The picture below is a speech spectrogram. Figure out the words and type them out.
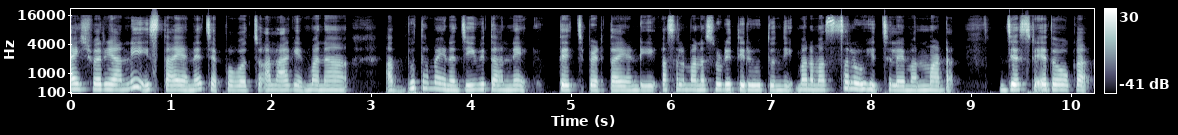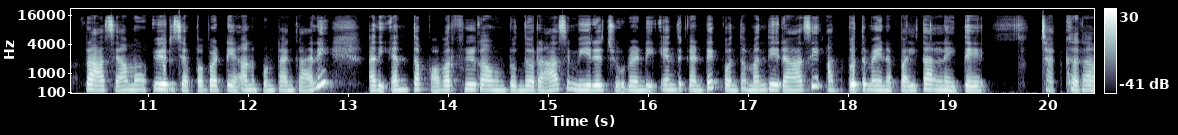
ఐశ్వర్యాన్ని ఇస్తాయనే చెప్పవచ్చు. అలాగే మన అద్భుతమైన జీవితాన్నే తెచ్చి పెడతాయండి అసలు మన సుడి తిరుగుతుంది. మనం అస్సలు ఊహించలేమన్నమాట. జస్ట్ ఏదో ఒక రాశాము వీరు చెప్పబట్టి అనుకుంటాం కానీ అది ఎంత పవర్ఫుల్గా ఉంటుందో రాసి మీరే చూడండి. ఎందుకంటే కొంతమంది రాసి అద్భుతమైన ఫలితాలనైతే చక్కగా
